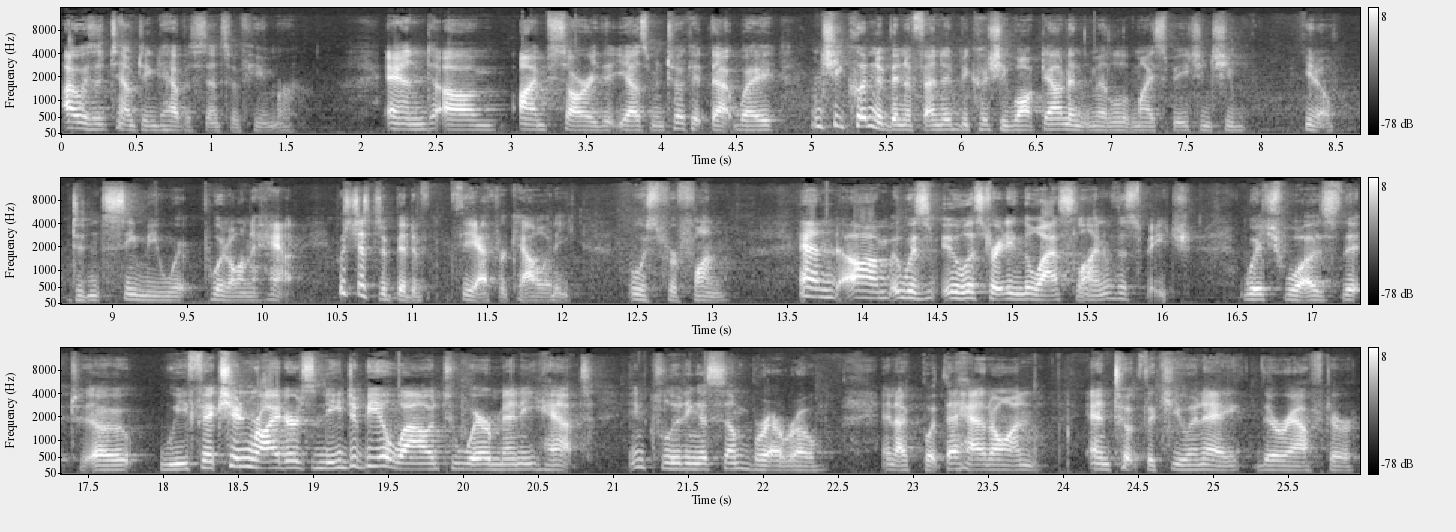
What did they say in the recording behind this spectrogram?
I was attempting to have a sense of humor. And um, I'm sorry that Yasmin took it that way. And she couldn't have been offended because she walked out in the middle of my speech and she, you know, didn't see me wear, put on a hat. It was just a bit of theatricality. It was for fun. And um, it was illustrating the last line of the speech, which was that uh, we fiction writers need to be allowed to wear many hats, including a sombrero. And I put the hat on and took the Q&A thereafter.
